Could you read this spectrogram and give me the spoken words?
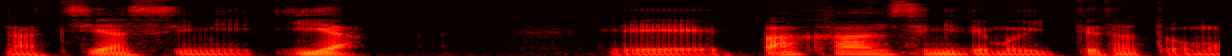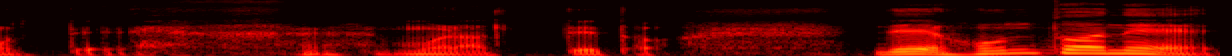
夏休み。いや、えー、バカンスにでも行ってたと思って もらってと。で、本当はね、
